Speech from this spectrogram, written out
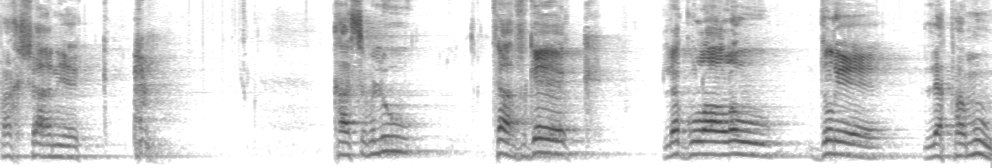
پەخشانێک، قاسملوو تاڤگەیەک لە گوڵاڵە و دڵێ لە پەموو.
